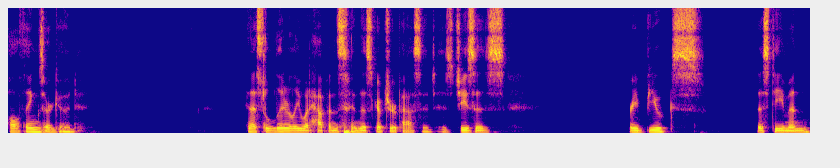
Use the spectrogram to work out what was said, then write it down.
all things are good. And that's literally what happens in the scripture passage is Jesus rebukes this demon,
